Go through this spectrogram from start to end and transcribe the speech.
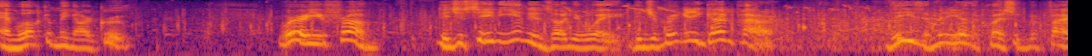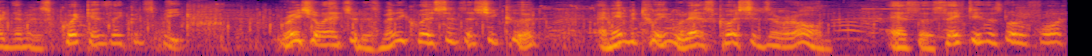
and welcoming our group. Where are you from? Did you see any Indians on your way? Did you bring any gunpowder? These and many other questions were fired them as quick as they could speak. Rachel answered as many questions as she could, and in between would ask questions of her own as to the safety of this little fort,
